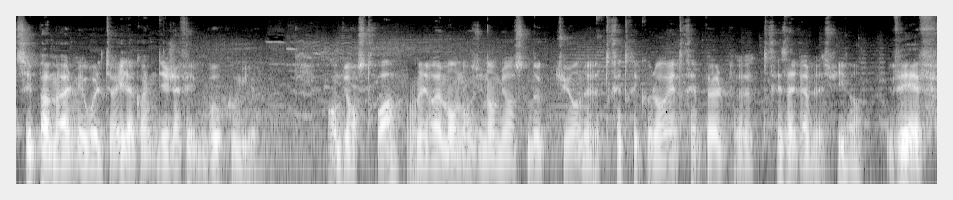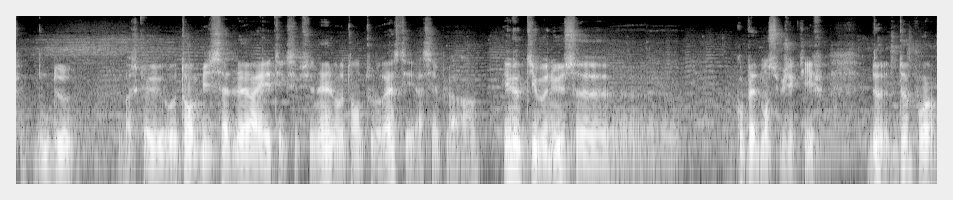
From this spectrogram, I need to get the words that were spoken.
c'est pas mal, mais Walter Hill a quand même déjà fait beaucoup mieux. Ambiance 3, on est vraiment dans une ambiance nocturne très très colorée, très pulp, très agréable à suivre. VF 2, parce que autant Bill Sadler est exceptionnel, autant tout le reste est assez plat. Hein. Et le petit bonus, euh, complètement subjectif, de 2 points.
